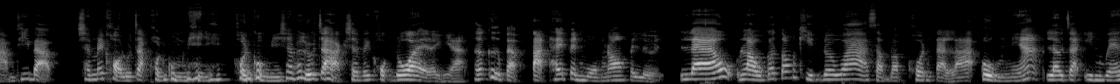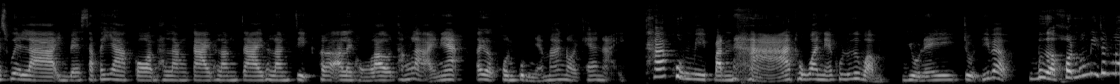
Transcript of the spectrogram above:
3 ที่แบบ ฉันไม่ขอรู้จักคนกลุ่มนี้ คนกลุ่มนี้ฉันไม่รู้จัก ฉันไม่คบด้วยอะไรเงี้ย ก็คือแบบตัดให้เป็นวงนอกไปเลย แล้วเราก็ต้องคิดด้วยว่าสำหรับคนแต่ละกลุ่มเนี้ย เราจะ invest เวลา invest ทรัพยากร พลังกาย พลังใจ พลังจิต อะไรของเราทั้งหลายเนี่ย ไปกับคนกลุ่มนี้มากน้อยแค่ไหน ถ้าคุณมีปัญหาทุกวันนี้คุณรู้สึกแบบอยู่ในจุดที่แบบเบื่อคนพวกนี้จังเล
